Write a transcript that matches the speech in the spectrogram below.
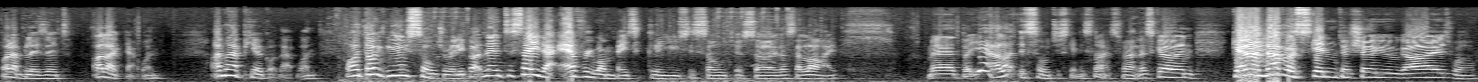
Well done, Blizzard. I like that one. I'm happy I got that one. But I don't use Soldier, really. But then to say that, everyone basically uses Soldier. So that's a lie. Man, but yeah, I like this soldier skin. It's nice. Right, let's go and get another skin to show you guys. Well,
